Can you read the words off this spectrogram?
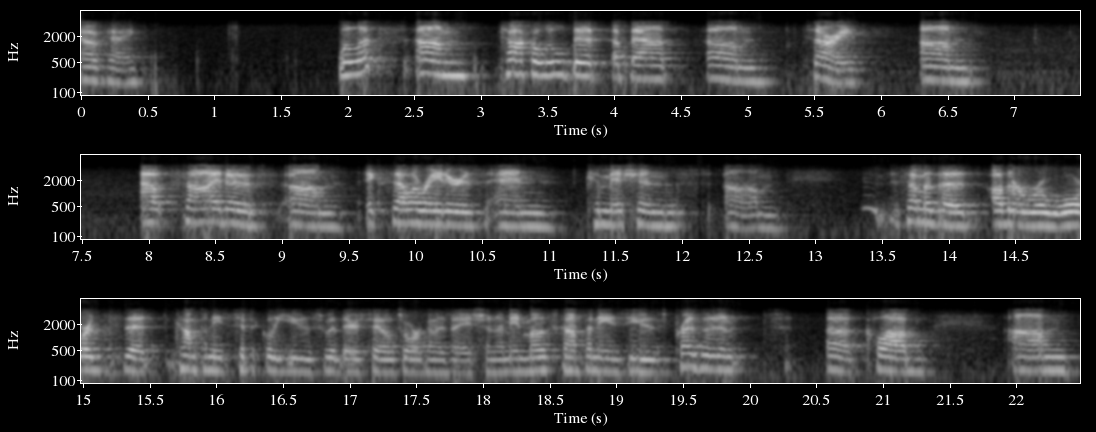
Okay. Well, let's um, talk a little bit about. Um, sorry. Outside of um, accelerators and commissions, um, some of the other rewards that companies typically use with their sales organization. I mean, most companies use President's uh, Club, um,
